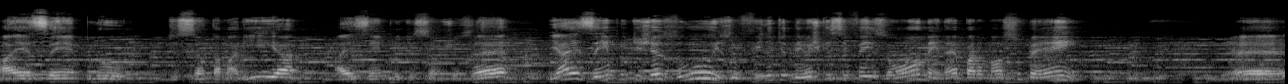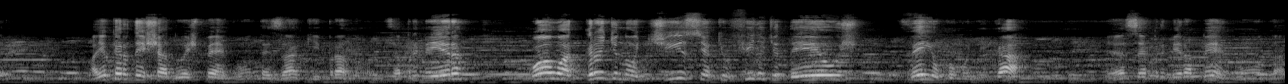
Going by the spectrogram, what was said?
a exemplo de Santa Maria, a exemplo de São José e a exemplo de Jesus, o Filho de Deus que se fez homem né, para o nosso bem. É... Aí eu quero deixar duas perguntas aqui para nós. A primeira, qual a grande notícia que o Filho de Deus veio comunicar? Essa é a primeira pergunta.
